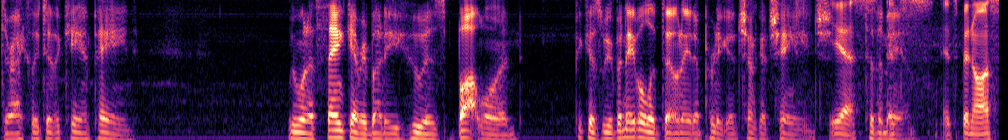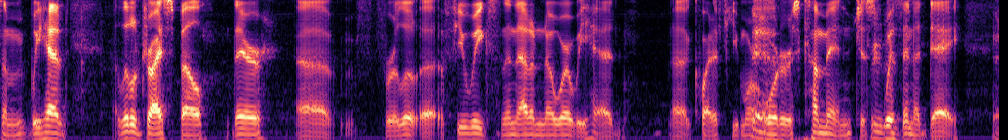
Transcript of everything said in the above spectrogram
directly to the campaign. We want to thank everybody who has bought one because we've been able to donate a pretty good chunk of change Yes, to the man. It's, it's been awesome. We had a little dry spell there uh, for a little a few weeks, and then out of nowhere we had uh, quite a few more Yeah. orders come in just Pretty within busy. a day, Yeah.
